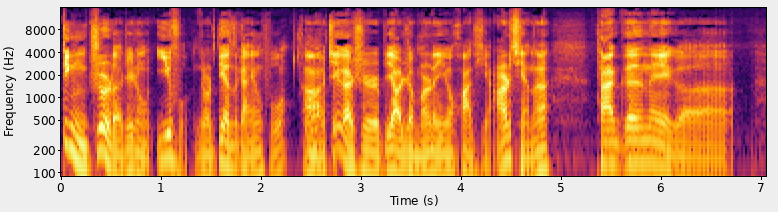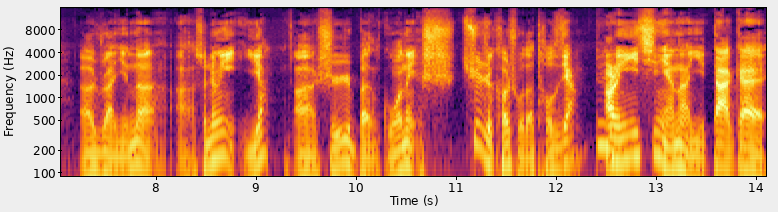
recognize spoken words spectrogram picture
定制的这种衣服，就是电子感应服啊，哦这个是比较热门的一个话题，而且呢。他跟那个呃软银的啊孙正义一样啊，是日本国内是屈指可数的投资家。嗯二零一七年呢，以大概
